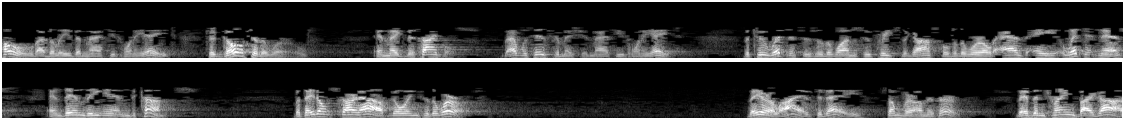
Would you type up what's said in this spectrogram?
told, I believe, in Matthew 28, to go to the world and make disciples. That was his commission, Matthew 28. The two witnesses are the ones who preach the gospel to the world as a witness, and then the end comes. But they don't start out going to the world. They are alive today somewhere on this earth. They've been trained by God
